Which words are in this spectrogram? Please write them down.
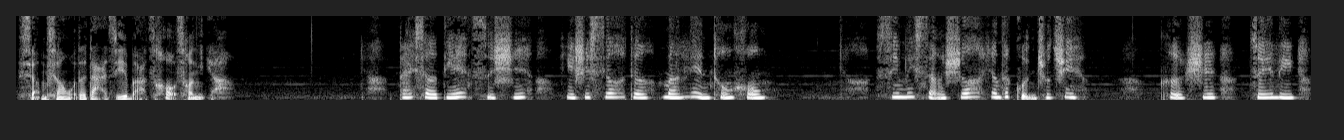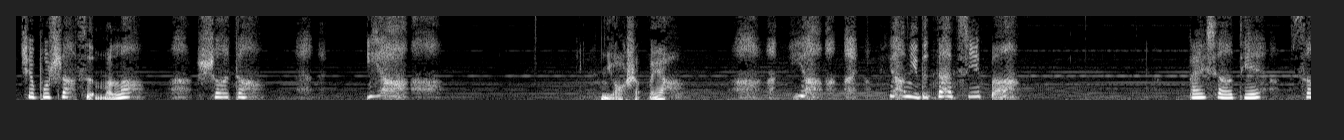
想不想我的大鸡巴操操你呀？白小蝶此时也是羞得满脸通红。心里想说让他滚出去，可是嘴里却不知道怎么了，说道：“要，你要什么呀？要，要你的大鸡巴。”白小蝶骚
